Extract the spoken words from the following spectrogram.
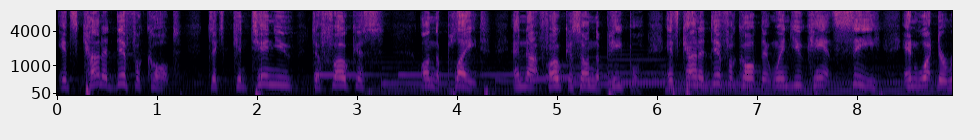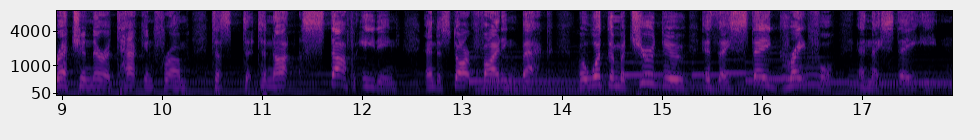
It's kind of difficult to continue to focus on the plate and not focus on the people. It's kind of difficult that when you can't see in what direction they're attacking from, to, to, to, not stop eating and to start fighting back. But what the mature do is they stay grateful and they stay eating.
